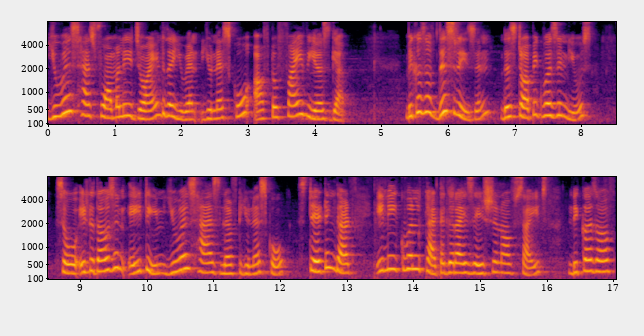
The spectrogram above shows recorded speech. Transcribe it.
US has formally joined the UN, UNESCO after 5 years gap. Because of this reason, this topic was in news. So in 2018, US has left UNESCO stating that unequal categorization of sites because of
